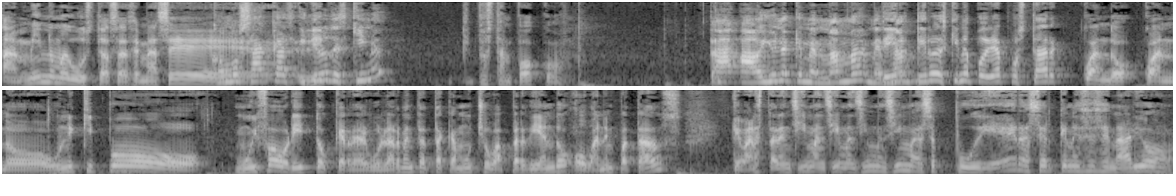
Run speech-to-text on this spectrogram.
A mí no me gusta, o sea, se me hace... ¿Cómo sacas? ¿Y tiros de esquina? Pues tampoco. Ah, ah, hay una que me mama, me Tiro, mama. tiro de esquina podría apostar cuando, cuando un equipo muy favorito que regularmente ataca mucho va perdiendo o van empatados, que van a estar encima, encima, encima, encima. Ese pudiera ser que en ese escenario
